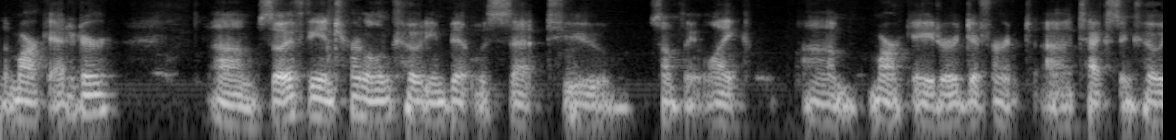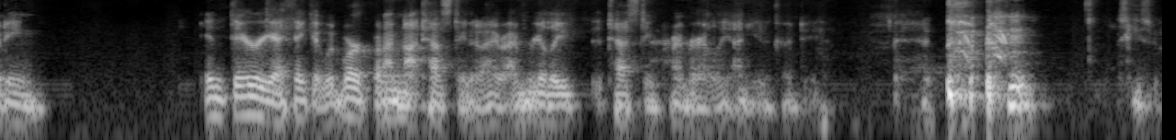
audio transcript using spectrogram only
the MarcEditor. Um, so if the internal encoding bit was set to something like um, MARC-8 or a different uh, text encoding, in theory, I think it would work, but I'm not testing it. I, am really testing primarily on Unicode data. Excuse me.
